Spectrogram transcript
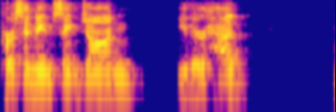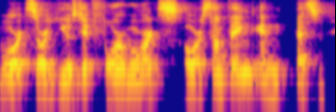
person named St. John either had warts or used it for warts or something, and that's.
